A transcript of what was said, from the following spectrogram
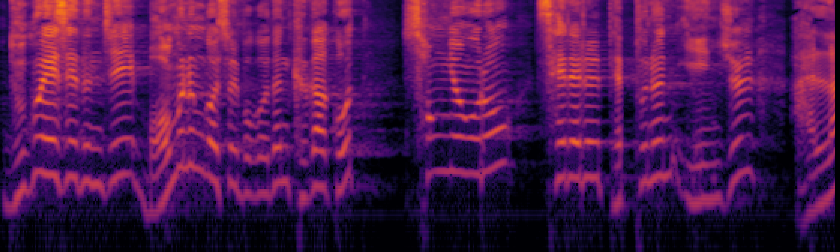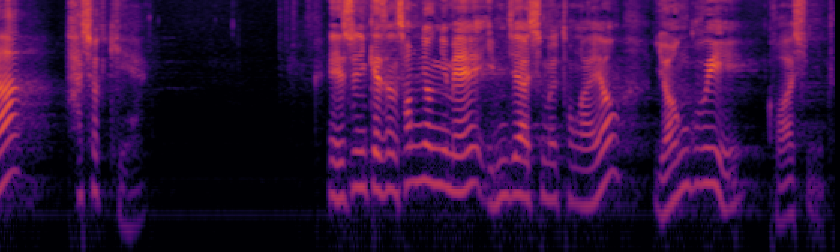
누구에게든지 머무는 것을 보거든 그가 곧 성령으로 세례를 베푸는 이인 줄 알라 하셨기에 예수님께서는 성령님의 임재하심을 통하여 영구히 거하십니다.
